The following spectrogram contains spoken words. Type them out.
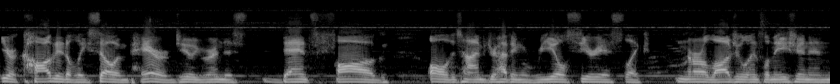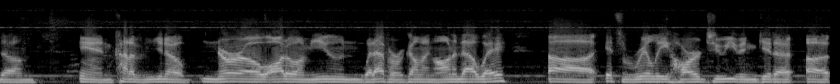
you're cognitively so impaired too. You're in this dense fog all the time. You're having real serious like neurological inflammation and um and kind of you know neuro autoimmune whatever going on in that way uh it's really hard to even get a, a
